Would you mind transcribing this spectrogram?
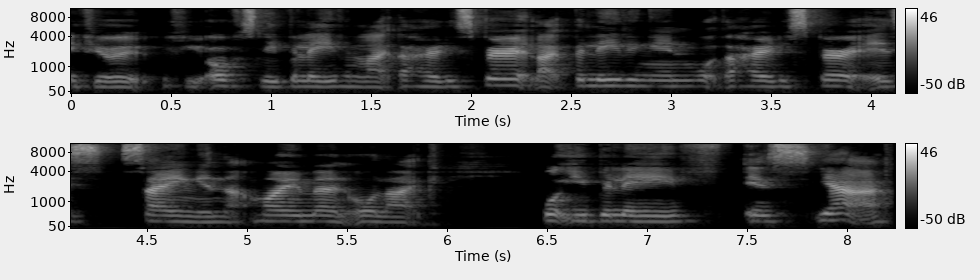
if you if you obviously believe in like the holy spirit like believing in what the holy spirit is saying in that moment or like what you believe is yeah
